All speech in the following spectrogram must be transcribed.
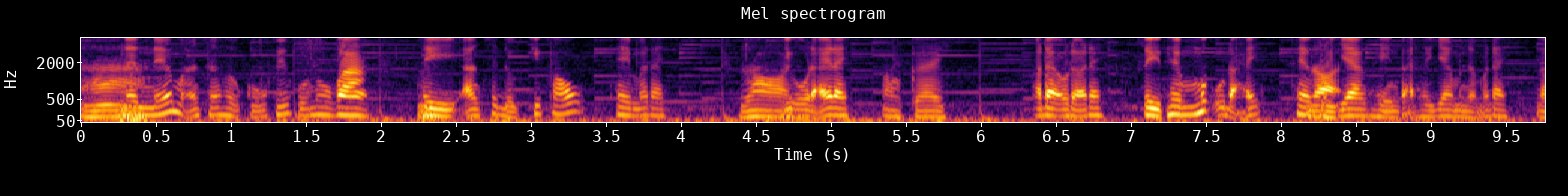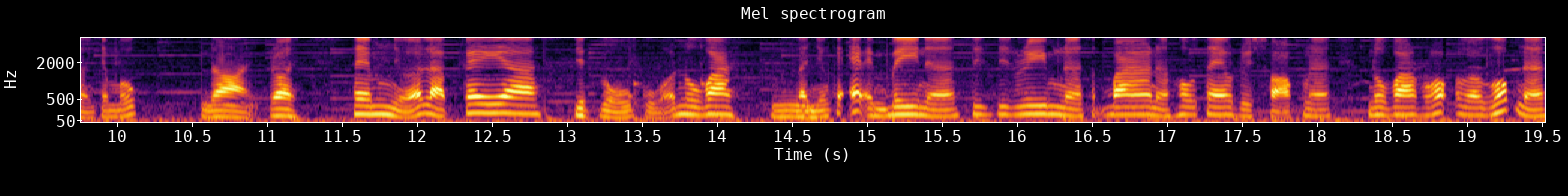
À, nên nếu mà anh sở hữu cổ phiếu của Nova thì anh sẽ được chiết khấu thêm ở đây rồi. Như ưu đãi đây. Ok. Ở đây ưu đãi đây. Tùy thêm mức ưu đãi theo Rồi. thời gian hiện tại thời gian mình nằm ở đây là 101 rồi. Rồi thêm nữa là cái à, dịch vụ của Nova ừ. là những cái F&B nè, City Dream nè, spa nè, hotel resort nè, Nova ờ, Golf nè,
